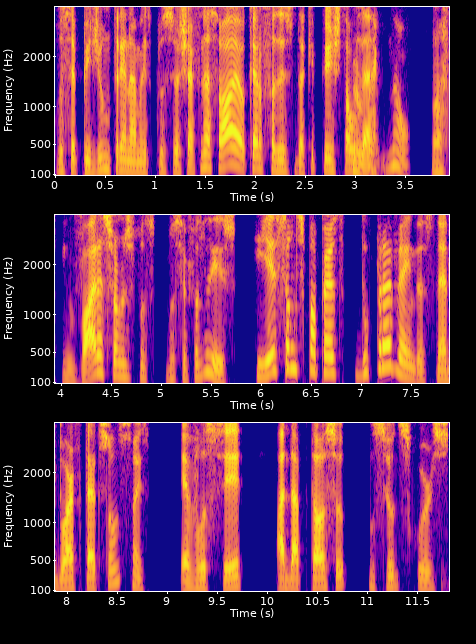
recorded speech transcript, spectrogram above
Você pedir um treinamento para o seu chefe, não é só, ah, eu quero fazer isso daqui porque a gente está usando. Não. Ah. Tem várias formas de vo- você fazer isso. E esse é um dos papéis do pré-vendas, né? Do arquiteto de soluções. É você adaptar o seu, o seu discurso.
